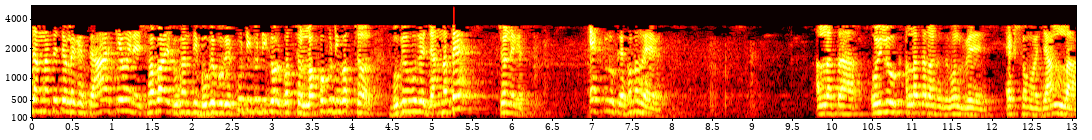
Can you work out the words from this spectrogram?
জান্নাতে চলে গেছে, আর কেউ নেই। সবাই ভোগান্তি, ভুগে ভুগে, কোটি কোটি বছর লক্ষ কোটি বছর ভুগে ভুগে জান্নাতে চলে গেছে। এক লোক এখনও রয়ে গেছে। আল্লাহ তা, ওই লোক আল্লাহ তালার কাছে বলবে এক সময় আল্লাহ,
